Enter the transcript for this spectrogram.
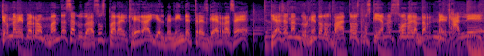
¿Qué onda, mi perro? Manda saludazos para el Jera y el Memín de Tres Guerras, ¿eh? Que ya se andan durmiendo los vatos, pues que ya no es hora de andar en el jale.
